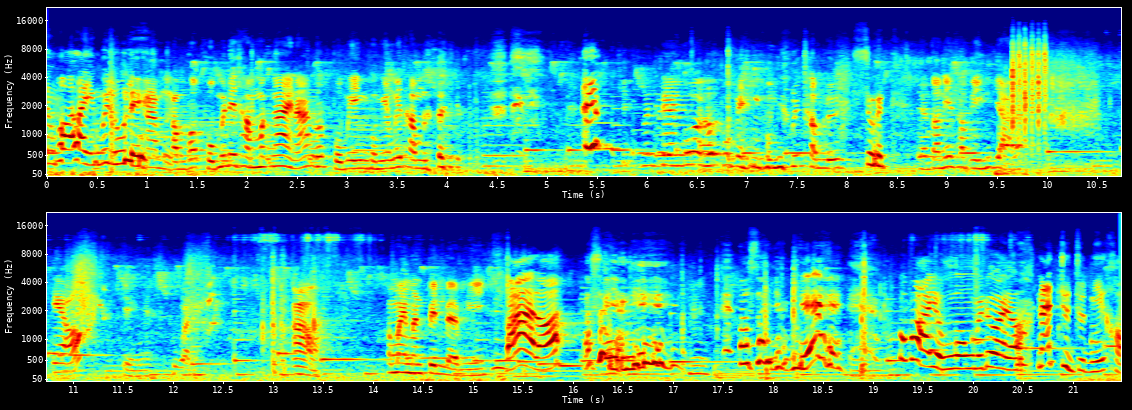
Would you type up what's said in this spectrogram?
งเพราะอะไรยังไม่รู้เลย ห้าหมื่นทำเพราะผมไม่ได้ทำมักง่ายนะ รถผมเองผมยังไม่ทำเลย มันแพงเพราะว่ารถผมเองผมยังไม่ทำเลย สุด แต่ตอนนี้ทำเองทุกอย่างแล้วเดี๋ยว เก่งไงทุกวัน อ้าวทำไมมันเป็นแบบนี้ บ้าเหรอเราใส่อย่างนี้อืมเราใส่อย่างนี้ก็พาอย่างงงไปด้วยเนาะณจุดจุดๆนี้ขอ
